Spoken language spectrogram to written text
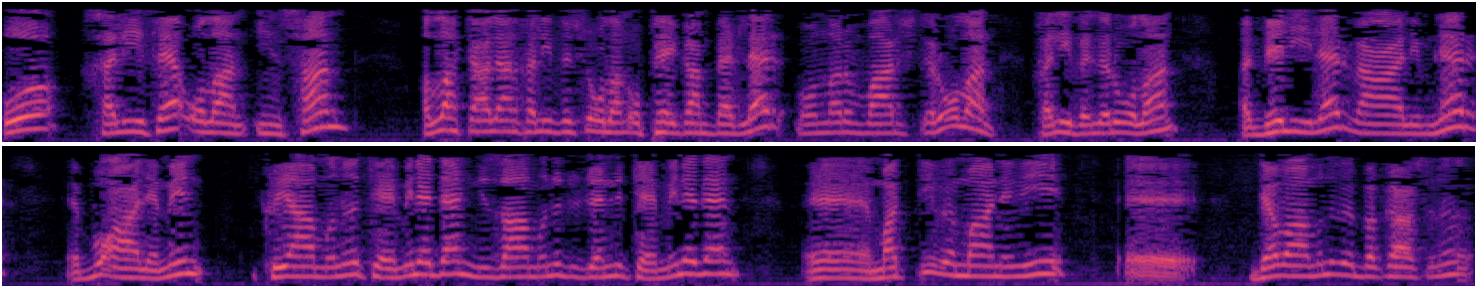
o halife olan insan Allah Teala'nın halifesi olan o peygamberler, onların varisleri olan, halifeleri olan veliler ve alimler e, bu alemin kıyamını temin eden, nizamını, düzenini temin eden, e, maddi ve manevi e, devamını ve bekasını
